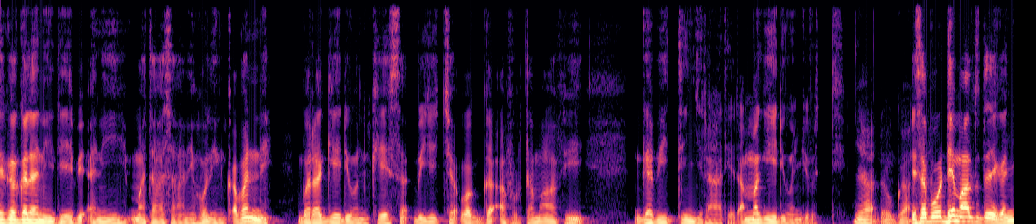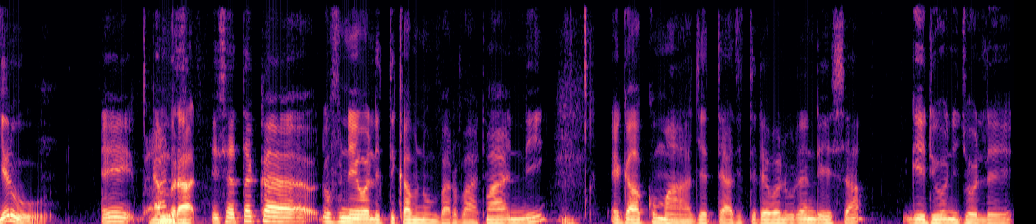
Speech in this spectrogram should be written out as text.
Erga galanii deebi'anii mataa isaanii waliin qabanne bara geediyoon keessa biyyicha waggaa afurtamaa fi gabiittiin jiraateedha amma geediyoon jirutti. isa booddee maaltu ta'e kan jedhu. isatti akka dhufnee walitti qabnu hin barbaade. inni egaa akkuma jette atitti dabaluu dandeessaa geediyoon ijoollee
